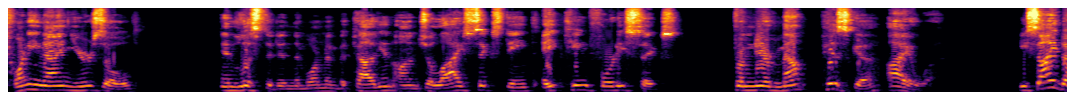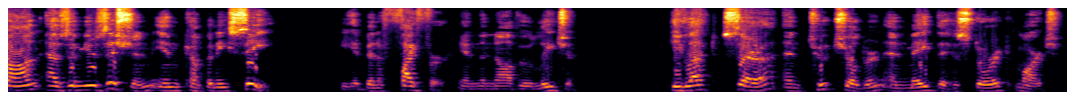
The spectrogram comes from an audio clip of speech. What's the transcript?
29 years old, enlisted in the Mormon Battalion on July 16, 1846, from near Mount Pisgah, Iowa. He signed on as a musician in Company C. He had been a fifer in the Nauvoo Legion. He left Sarah and two children and made the historic march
